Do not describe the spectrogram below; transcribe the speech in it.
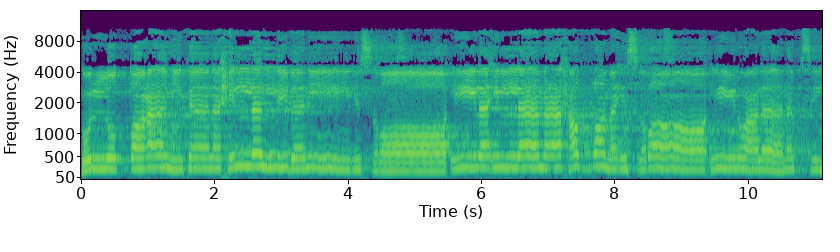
كل الطعام كان حلا لبني إسرائيل إلا ما حرم إسرائيل على نفسه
